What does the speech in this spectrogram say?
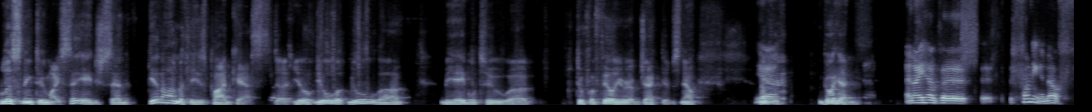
listening to my sage said, "Get on with these podcasts. Uh, you'll you'll you'll uh, be able to uh, to fulfill your objectives." Now, yeah. Now, go ahead. And I have a funny enough,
